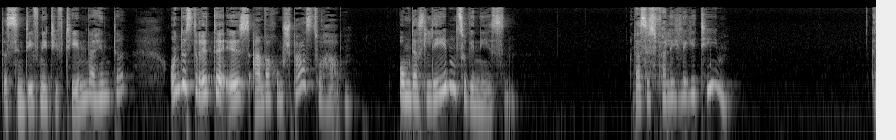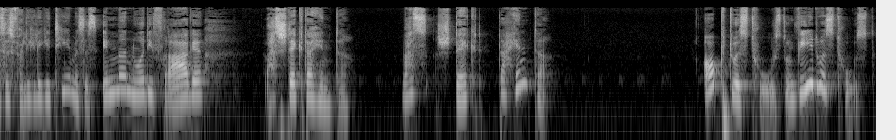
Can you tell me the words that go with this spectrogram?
das sind definitiv Themen dahinter. Und das dritte ist einfach, um Spaß zu haben, um das Leben zu genießen. Das ist völlig legitim. Es ist völlig legitim. Es ist immer nur die Frage, was steckt dahinter? Was steckt dahinter? Ob du es tust und wie du es tust,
